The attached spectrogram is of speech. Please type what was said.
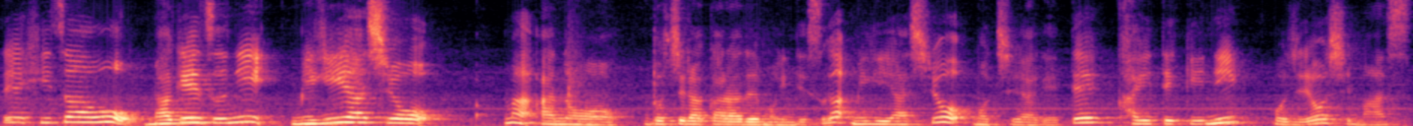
で膝を曲げずに右足をまあ、あのどちらからでもいいんですが右足を持ち上げて快適に保持をします。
